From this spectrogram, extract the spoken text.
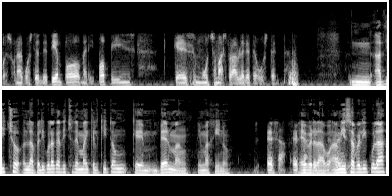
pues una cuestión de tiempo, Mary Poppins, que es mucho más probable que te gusten. Mm, has dicho, la película que has dicho de Michael Keaton, que Berman, me imagino. Esa, esa, Es verdad, a mí esa película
